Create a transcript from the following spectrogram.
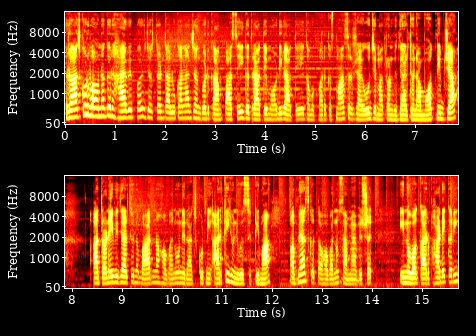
રાજકોટ ભાવનગર હાઈવે પર જસદણ તાલુકાના જંગવડ ગામ પાસે ગત રાતે મોડી રાતે ગમકવાર અકસ્માત સર્જાયો, જેમાં ત્રણ વિદ્યાર્થીઓના મોત નીપજ્યા. આ ત્રણેય વિદ્યાર્થીઓના બહારના હોવાનું અને રાજકોટની આરકે યુનિવર્સિટીમાં અભ્યાસ કરતા હોવાનું સામે આવ્યું છે. ઇનોવા કાર ભાડે કરી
